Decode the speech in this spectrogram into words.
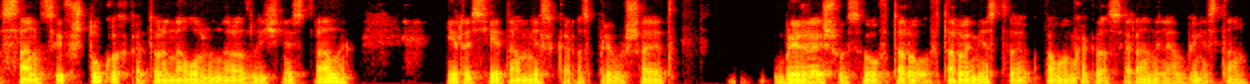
санкций в штуках, которые наложены на различные страны, и Россия там несколько раз превышает ближайшего своего второго, второе место, по-моему, как раз Иран или Афганистан,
